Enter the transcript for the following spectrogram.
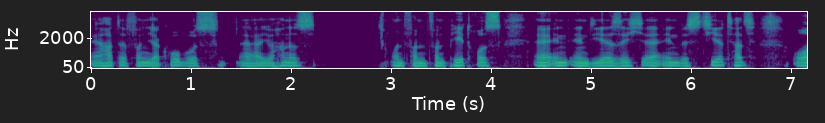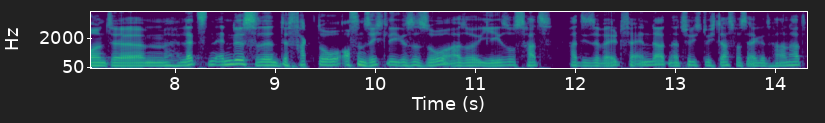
er hatte von Jakobus, äh, Johannes, und von, von Petrus, äh, in, in die er sich äh, investiert hat. Und ähm, letzten Endes, äh, de facto offensichtlich ist es so, also Jesus hat, hat diese Welt verändert, natürlich durch das, was er getan hat,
